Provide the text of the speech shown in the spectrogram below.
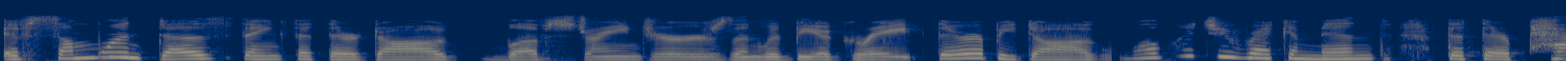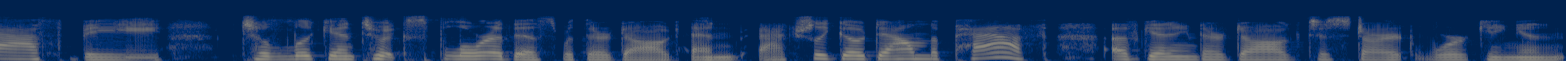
if someone does think that their dog loves strangers and would be a great therapy dog? What would you recommend that their path be to look into explore this with their dog and actually go down the path of getting their dog to start working in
